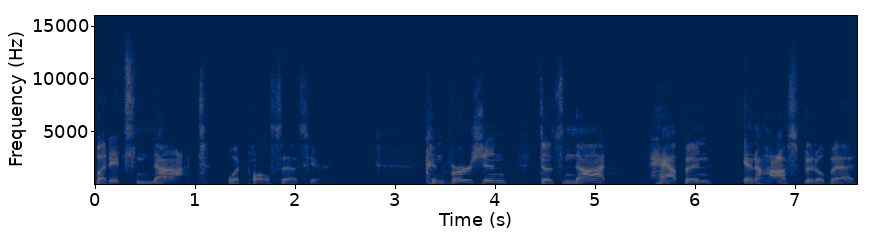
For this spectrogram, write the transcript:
But it's not what Paul says here. Conversion does not happen in a hospital bed.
